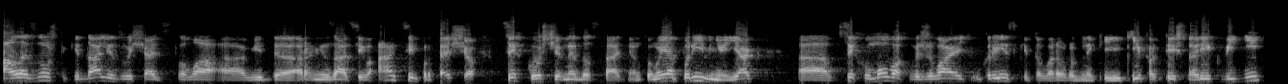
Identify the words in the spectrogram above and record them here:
Але знову ж таки далі звучать слова від е, організацій в акції про те, що цих коштів недостатньо. Тому я порівнюю, як в цих умовах виживають українські товаровиробники, які фактично рік війні,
